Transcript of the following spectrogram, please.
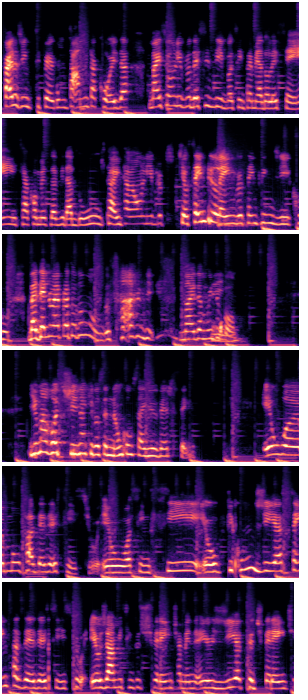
faz a gente se perguntar muita coisa, mas é um livro decisivo, assim, para minha adolescência, começo da vida adulta. Então é um livro que, que eu sempre lembro, sempre indico. Mas ele não é para todo mundo, sabe? Mas é muito Sim. bom. E uma rotina que você não consegue viver sem? Eu amo fazer exercício. Eu, assim, se eu fico um dia sem fazer exercício, eu já me sinto diferente, a minha energia fica diferente.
